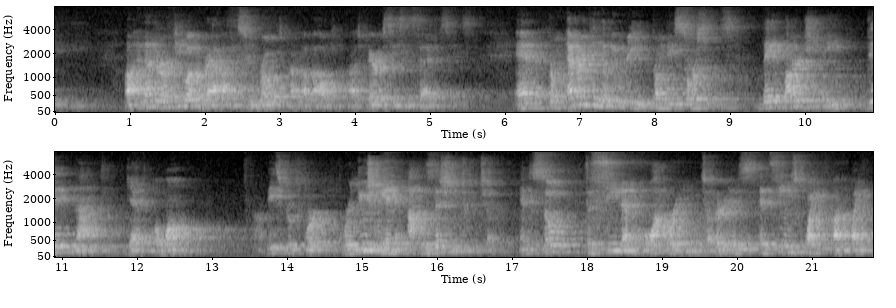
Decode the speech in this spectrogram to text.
AD. and then there are a few other rabbis who wrote about Pharisees and Sadducees. And from everything that we read from these sources, they largely did not get along. Uh, these groups were, were usually in opposition to each other. And so to see them cooperating with each other is, it seems quite unlikely.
